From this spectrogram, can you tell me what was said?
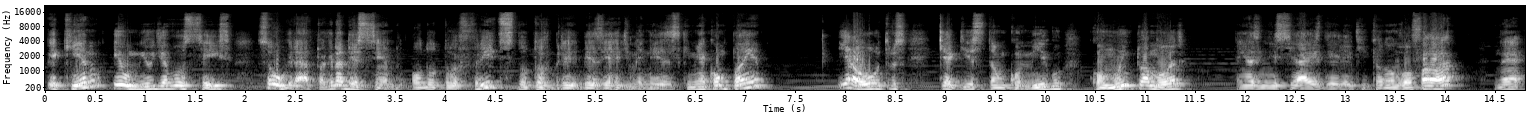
pequeno e humilde a vocês. Sou grato. Agradecendo ao Dr. Fritz, Dr. Bezerra de Menezes, que me acompanha, e a outros que aqui estão comigo com muito amor. Tem as iniciais dele aqui que eu não vou falar. Né?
